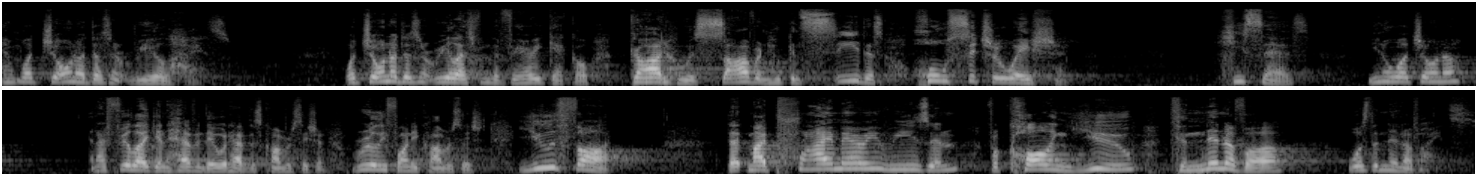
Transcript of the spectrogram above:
And what Jonah doesn't realize, what Jonah doesn't realize from the very get go, God, who is sovereign, who can see this whole situation, he says, you know what, Jonah? And I feel like in heaven they would have this conversation. Really funny conversation. You thought that my primary reason for calling you to Nineveh was the Ninevites.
